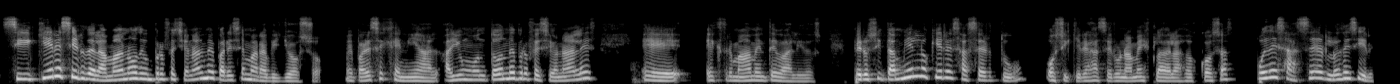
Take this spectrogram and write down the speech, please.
si quieres ir de la mano de un profesional, me parece maravilloso, me parece genial. Hay un montón de profesionales, eh, extremadamente válidos. Pero si también lo quieres hacer tú, o si quieres hacer una mezcla de las 2 cosas, puedes hacerlo. Es decir,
